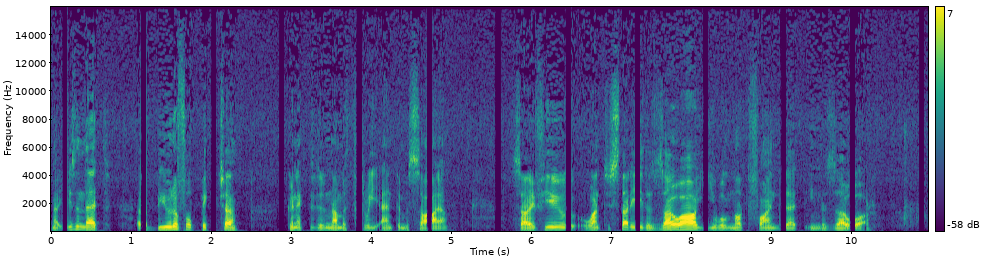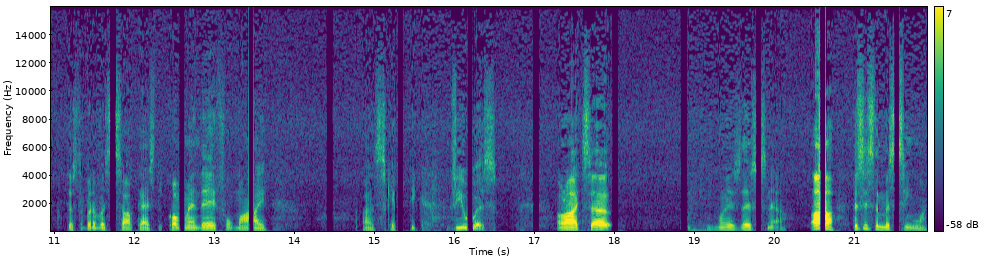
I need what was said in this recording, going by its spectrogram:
Now, isn't that a beautiful picture connected to number three and the Messiah? So, if you want to study the Zohar, you will not find that in the Zohar. Just a bit of a sarcastic comment there for my uh, skeptic viewers. All right, so where's this now? Ah, this is the missing one.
